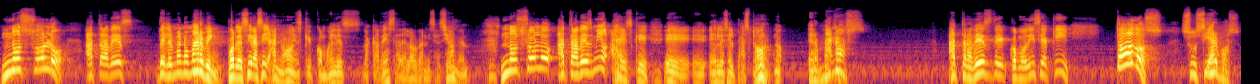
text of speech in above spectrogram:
no solo a través del hermano Marvin, por decir así, ah, no, es que como él es la cabeza de la organización, no solo a través mío, ah, es que eh, eh, él es el pastor, no, hermanos, a través de, como dice aquí, todos sus siervos,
